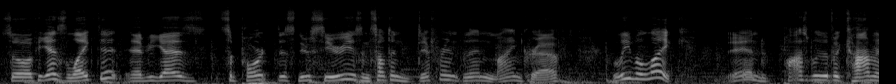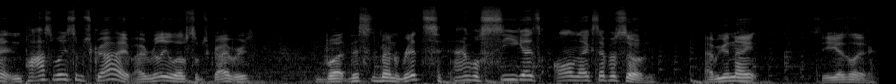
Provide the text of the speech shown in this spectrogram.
So if you guys liked it, if you guys support this new series and something different than Minecraft, leave a like and possibly leave a comment and possibly subscribe. I really love subscribers. But this has been Ritz, and I will see you guys all next episode. Have a good night. See you guys later.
